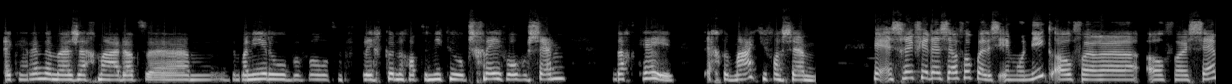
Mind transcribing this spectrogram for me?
Ik herinner me zeg maar dat ehm, de manier hoe bijvoorbeeld een verpleegkundige op de NICU ook schreef over Sam, toen dacht ik, hé, hey, echt een maatje van Sam. Ja, en schreef jij daar zelf ook wel eens in, Monique, over, over Sam?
